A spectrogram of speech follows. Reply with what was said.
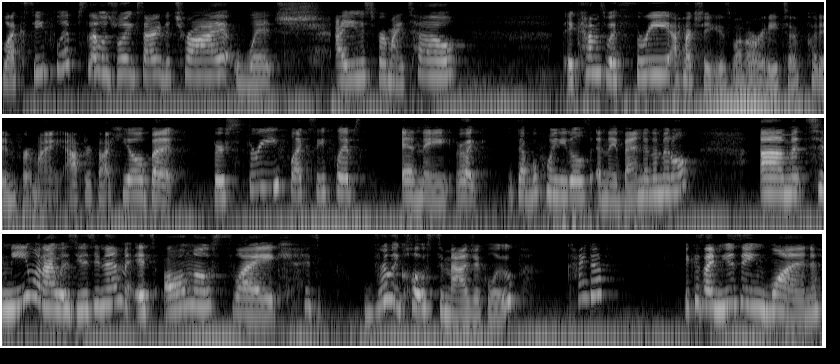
flexi flips that I was really excited to try, which I use for my toe. It comes with three. I've actually used one already to put in for my afterthought heel, but there's three flexi flips, and they they're like double point needles, and they bend in the middle. Um, to me, when I was using them, it's almost like it's really close to magic loop, kind of, because I'm using one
